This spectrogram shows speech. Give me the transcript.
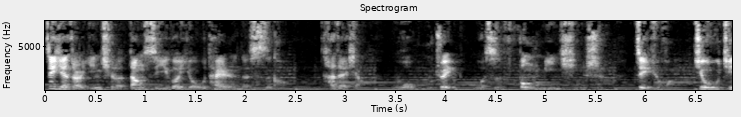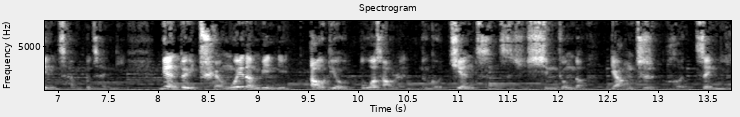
这件事儿引起了当时一个犹太人的思考，他在想：“我无罪，我是奉命行事。”这句话究竟成不成立？面对权威的命令，到底有多少人能够坚持自己心中的良知和正义？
